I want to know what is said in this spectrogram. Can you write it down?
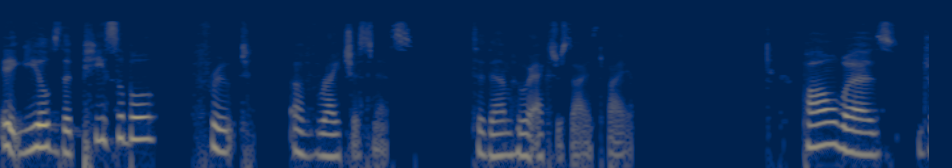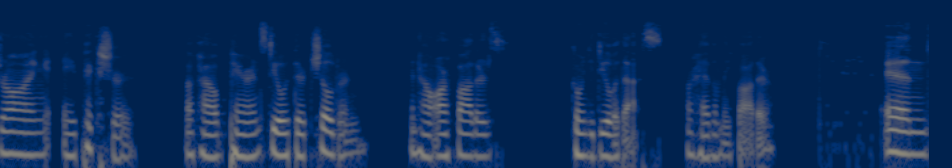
it yields the peaceable fruit of righteousness to them who are exercised by it. Paul was drawing a picture of how parents deal with their children and how our Father's going to deal with us, our Heavenly Father. And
